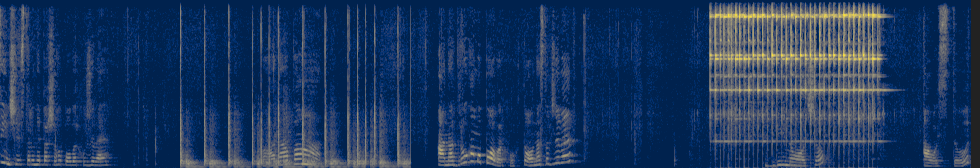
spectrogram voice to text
З іншої сторони першого поверху живе барабан. А на другому поверху хто у нас тут живе? Дзвіночок. А ось тут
